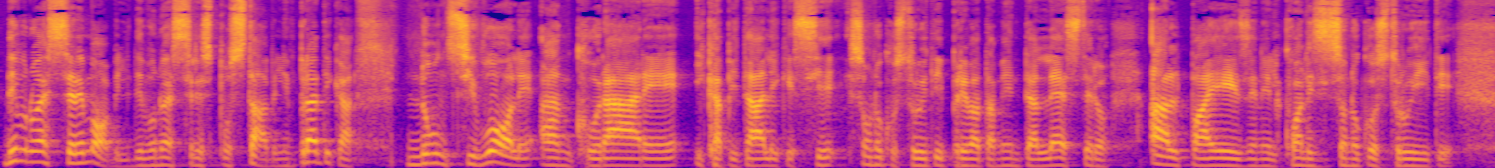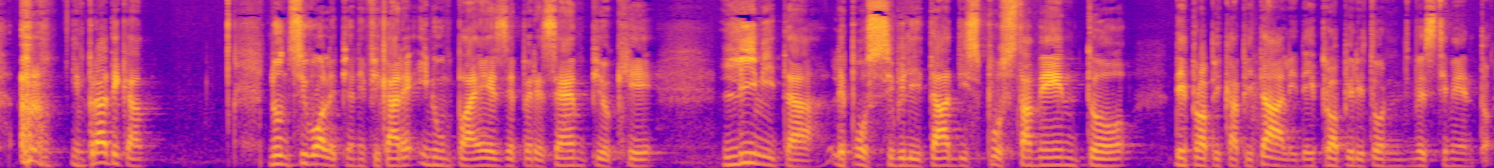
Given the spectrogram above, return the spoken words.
devono essere mobili, devono essere spostabili. In pratica non si vuole ancorare i capitali che si sono costruiti privatamente all'estero al paese nel quale si sono costruiti. In pratica non si vuole pianificare in un paese, per esempio, che limita le possibilità di spostamento dei propri capitali, dei propri ritorni di investimento,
